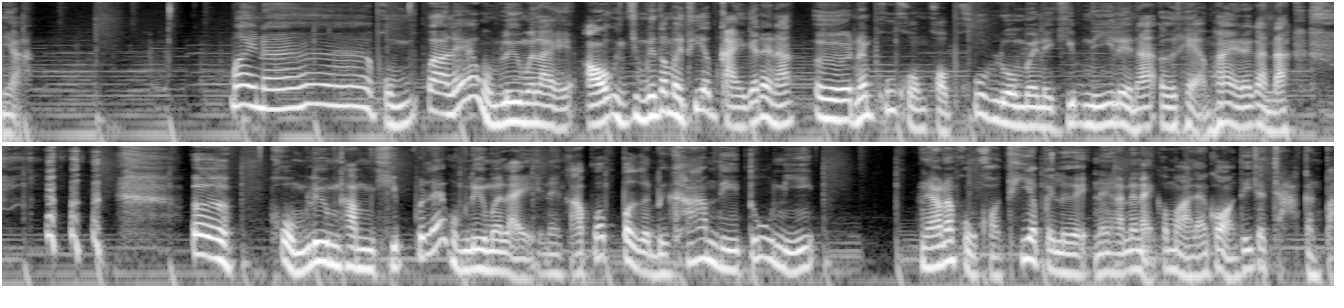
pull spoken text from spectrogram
เนี่ยไม่นะ ผมว่าแล้วผมลืมอะไร เอาจริงๆไม่ต้องมาเทียบไก่ก็ได้นะ เออ นั้นผู้ผมขอพูดรวมไว้ในคลิปนี้เลยนะ เออแถมให้แล้วกันนะ เออ ผมลืมทำคลิปไปแล้วผมลืมอะไรนะครับ ว่าเปิดหรือข้ามดีตู้นี้แล้วนะผมขอเทียบไปเลยนะครับไหนๆก็มาแล้วก่อนที่จะจากกันไป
